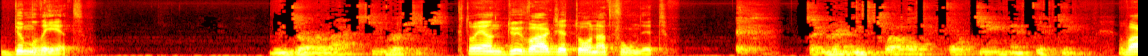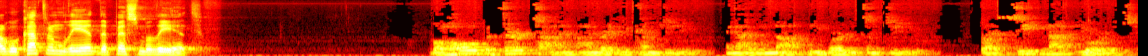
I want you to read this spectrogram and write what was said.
12. Këto janë dy vargjet tona të fundit. Vargu 14 dhe 15. Behold, the third time I am ready to come to you, and I will not be burdensome to you, for I seek not yours,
